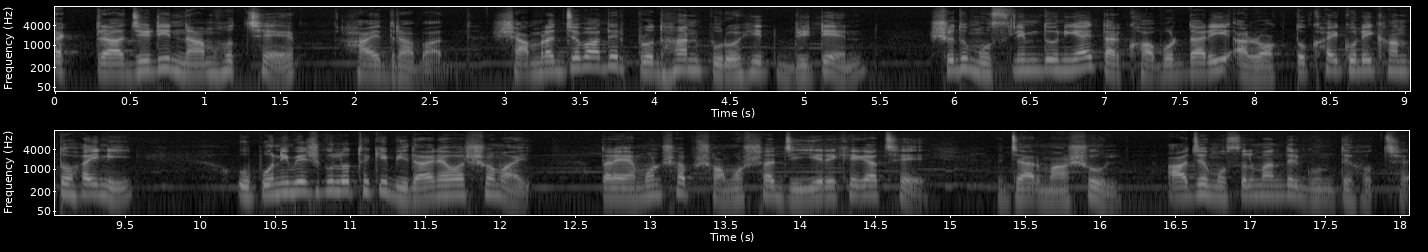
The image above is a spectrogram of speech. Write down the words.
এক ট্র্যাজেডির নাম হচ্ছে হায়দ্রাবাদ। সাম্রাজ্যবাদের প্রধান পুরোহিত ব্রিটেন, শুধু মুসলিম দুনিয়ায় তার খবরদারি আর রক্তক্ষয় করেই ক্ষান্ত হয়নি। উপনিবেশগুলো থেকে বিদায় নেওয়ার সময় তারা এমন সব সমস্যা জিইয়ে রেখে গেছে, যার মাসুল আজও মুসলমানদের গুনতে হচ্ছে।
